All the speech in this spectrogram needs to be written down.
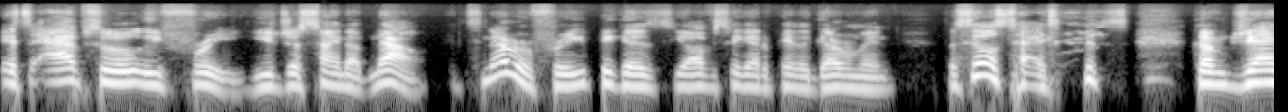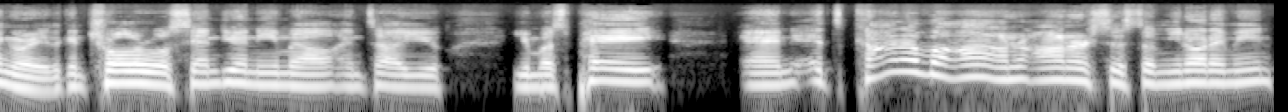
It's absolutely free. You just signed up. Now it's never free because you obviously got to pay the government the sales taxes come January. The controller will send you an email and tell you you must pay. And it's kind of an honor system. You know what I mean?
